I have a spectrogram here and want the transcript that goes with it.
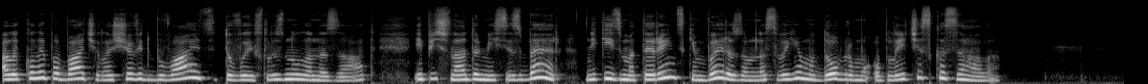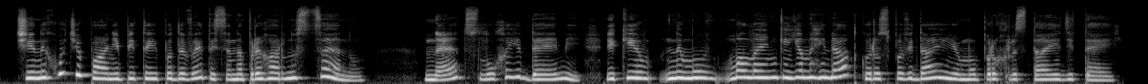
але коли побачила, що відбувається, то вислизнула назад і пішла до місіс Бер, який з материнським виразом на своєму доброму обличчі сказала чи не хоче пані піти і подивитися на пригарну сцену? Нед слухає Демі, який, немов маленький янгелятко, розповідає йому про Христа і дітей.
